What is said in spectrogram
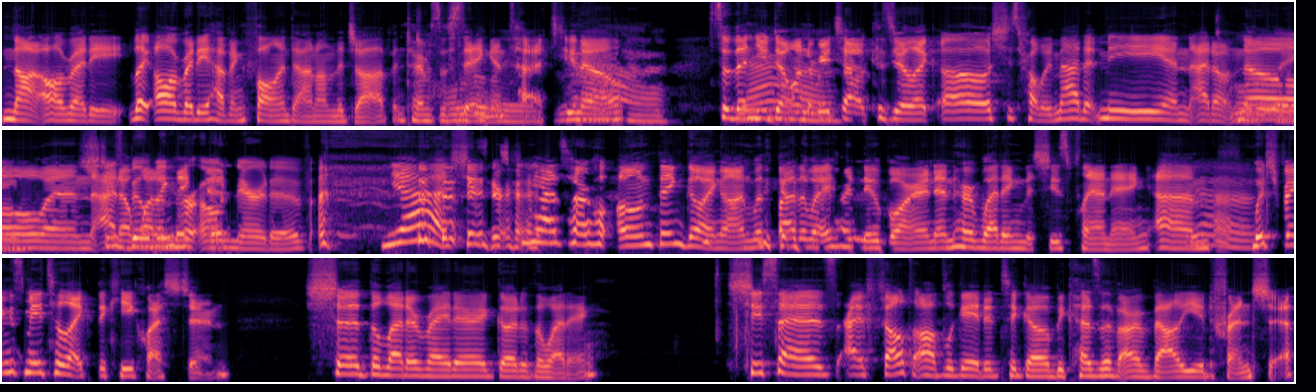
not already like already having fallen down on the job in terms totally. of staying in touch you yeah. know so then yeah. you don't want to reach out because you're like oh she's probably mad at me and i don't totally. know and she's i don't building her it. own narrative yeah she has her own thing going on with by the way her newborn and her wedding that she's planning um, which brings me to like the key question should the letter writer go to the wedding she says i felt obligated to go because of our valued friendship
